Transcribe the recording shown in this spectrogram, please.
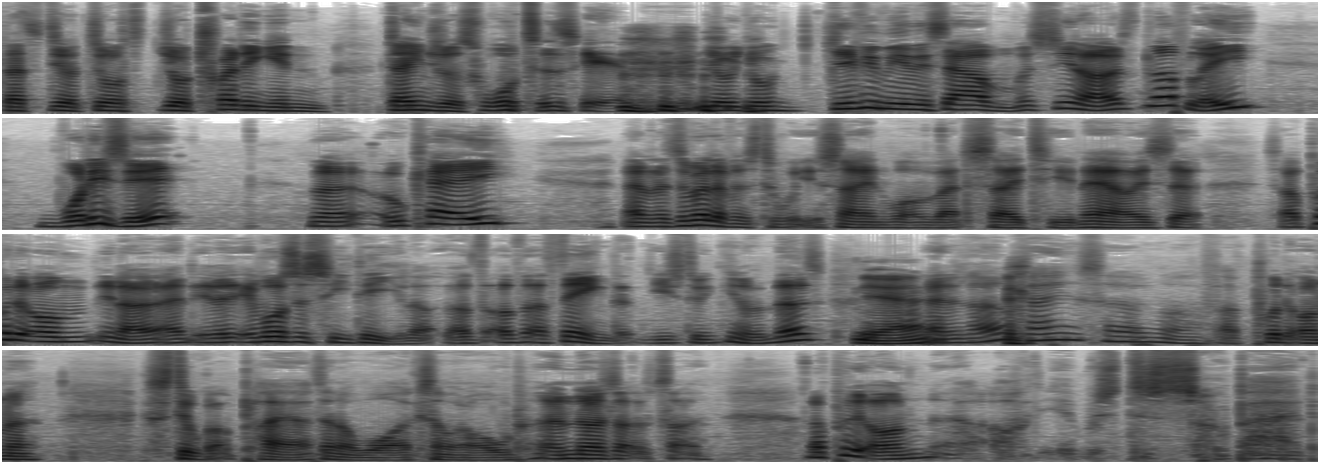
That's you're, you're, you're treading in dangerous waters here. you're you're giving me this album. It's you know it's lovely what is it? Like, okay. And there's a relevance to what you're saying. What I'm about to say to you now is that so I put it on, you know, and it, it was a CD, like, a, a, thing that used to, you know, those. Yeah. And like, okay, so well, if I put it on a, still got a player. I don't know why, because I'm old. And I was like, so, and I put it on. Oh, it was just so bad.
